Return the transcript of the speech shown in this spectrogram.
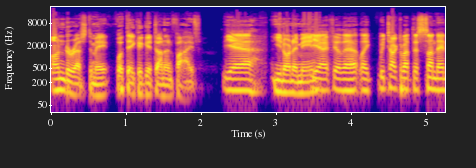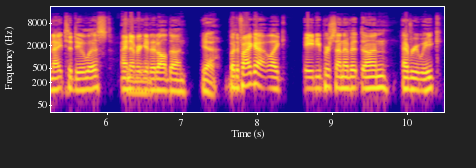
underestimate what they could get done in five. yeah, You know what I mean? yeah. I feel that. Like we talked about this Sunday night to do list. I never Mhm. get it all done. Yeah. But if I got like eighty percent of it done every week,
